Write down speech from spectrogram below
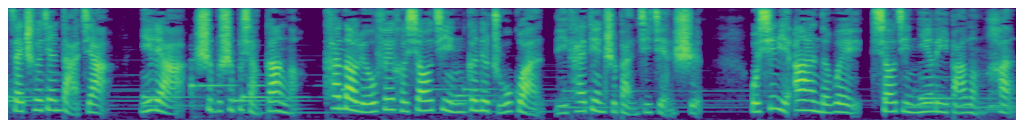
在车间打架。你俩是不是不想干了？看到刘飞和萧静跟着主管离开电池板机检室，我心里暗暗的为萧静捏了一把冷汗。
